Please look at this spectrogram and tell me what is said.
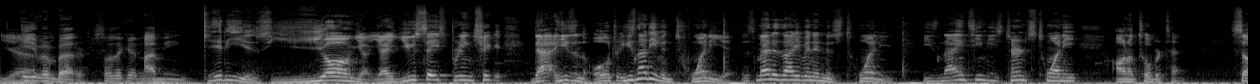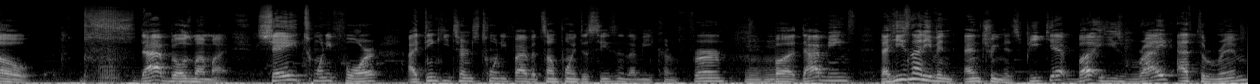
Yeah. even better, so they can. I mean, Giddey is young, young. Yeah, you say spring chicken. That he's an ultra. He's not even 20 yet. This man is not even in his 20s. He's 19. He turns 20 on October 10th. So pff, that blows my mind. Shai 24. I think he turns 25 at some point this season. Let me confirm. Mm-hmm. But that means that he's not even entering his peak yet. But he's right at the rim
